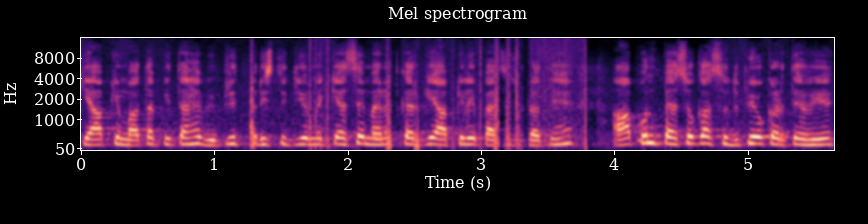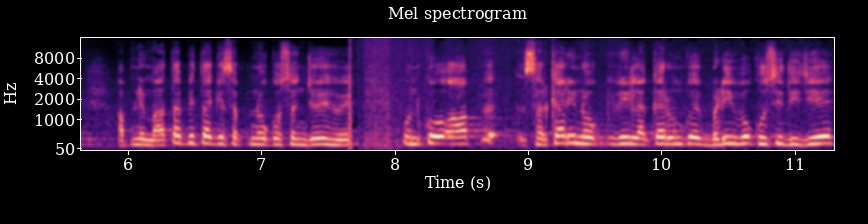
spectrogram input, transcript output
कि आपके माता पिता है, विपरीत परिस्थितियों में कैसे मेहनत करके आपके लिए पैसे जुटाते हैं। आप उन पैसों का सदुपयोग करते हुए, अपने माता पिता के सपनों को संजोए हुए, उनको आप सरकारी नौकरी लगकर उनको एक बड़ी वो खुशी दीजिए,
